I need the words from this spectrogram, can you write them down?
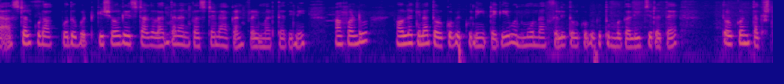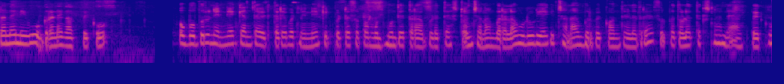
ಲಾಸ್ಟಲ್ಲಿ ಕೂಡ ಹಾಕ್ಬೋದು ಬಟ್ ಕಿಶೋರ್ಗೆ ಇಷ್ಟ ಆಗಲ್ಲ ಅಂತ ನಾನು ಫಸ್ಟೇ ಹಾಕೊಂಡು ಫ್ರೈ ಮಾಡ್ತಾಯಿದ್ದೀನಿ ಹಾಕ್ಕೊಂಡು ಅವಲಕ್ಕಿನ ತೊಳ್ಕೊಬೇಕು ನೀಟಾಗಿ, ಒಂದು ಮೂರು ನಾಲ್ಕು ಸಲ ತೊಳ್ಕೊಬೇಕು, ತುಂಬ ಗಲೀಜಿರುತ್ತೆ. ತೊಳ್ಕೊಂಡ ತಕ್ಷಣವೇ ನೀವು ಒಗ್ಗರಣೆಗೆ ಹಾಕಬೇಕು. ಒಬ್ಬೊಬ್ಬರು ನೆನೆಯೋಕ್ಕೆ ಅಂತ ಇಡ್ತಾರೆ ಬಟ್ ನೆನೆಯೋಕೆ ಇಟ್ಬಿಟ್ರೆ ಸ್ವಲ್ಪ ಮುದ್ದು ಮುದ್ದೆ ಥರ ಆಗಿಬಿಡುತ್ತೆ. ಅಷ್ಟೊಂದು ಚೆನ್ನಾಗಿ ಬರಲ್ಲ. ಹುಡುಡಿಯಾಗಿ ಚೆನ್ನಾಗಿ ಬರಬೇಕು ಅಂತ ಹೇಳಿದ್ರೆ ಸ್ವಲ್ಪ ತೊಳೆದ ತಕ್ಷಣನೇ ಹಾಕಬೇಕು.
